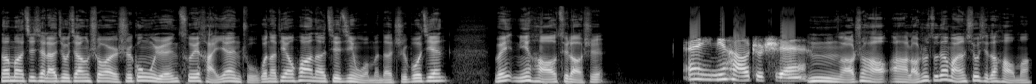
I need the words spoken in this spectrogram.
那么接下来就将首尔市公务员崔海燕主官的电话呢接进我们的直播间。喂，您好，崔老师。哎，你好，主持人。嗯，老师好啊。老师昨天晚上休息的好吗？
